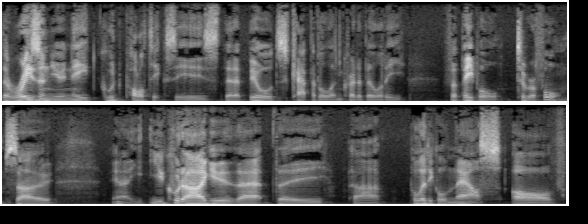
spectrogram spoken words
the reason you need good politics is that it builds capital and credibility for people to reform. So, you know, you could argue that the uh, political nous of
